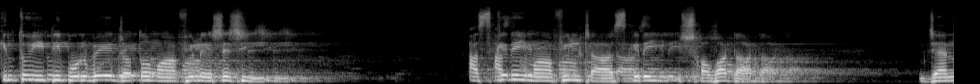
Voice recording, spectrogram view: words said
কিন্তু ইতিপূর্বে যত মাহফিল এসেছি, আজকের এই মাহফিলটা, আজকের এই সভাটা যেন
